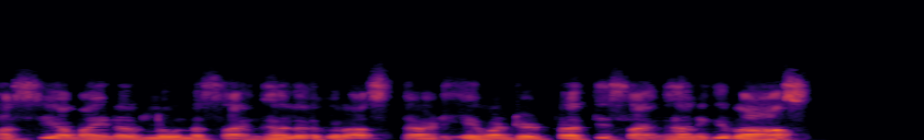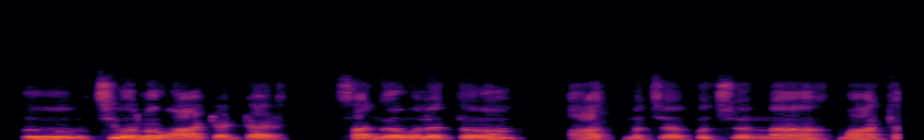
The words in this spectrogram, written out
ఆసియా మైనర్లో ఉన్న సంఘాలకు రాస్తాడు. ఏమంటాడు? ప్రతి సంఘానికి రాస్తూ చివరిలో మాట అంటాడు. సంఘములతో ఆత్మ చెప్పుచున్న మాట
